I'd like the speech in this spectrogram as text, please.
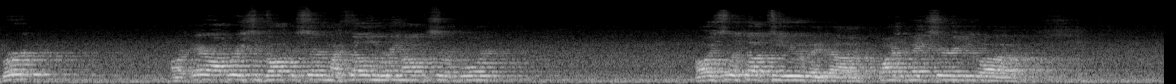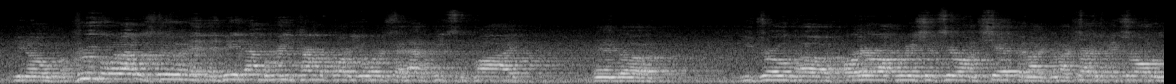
Bert, our Air Operations Officer, my fellow Marine officer aboard, always looked up to you and uh, wanted to make sure you, uh, you know, approved of what I was doing and, and, being that Marine counterpart of yours that had a piece of the pie. And uh, you drove uh, our air operations here on ship, and I, and I tried to make sure all the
